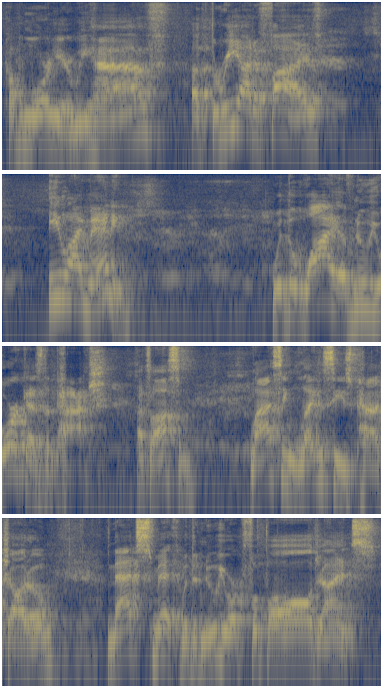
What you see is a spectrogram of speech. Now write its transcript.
Couple more here. We have a three out of five. Eli Manning with the Y of New York as the patch. That's awesome. Lasting Legacies patch auto. Matt Smith with the New York Football Giants.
